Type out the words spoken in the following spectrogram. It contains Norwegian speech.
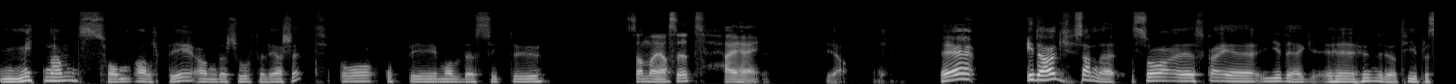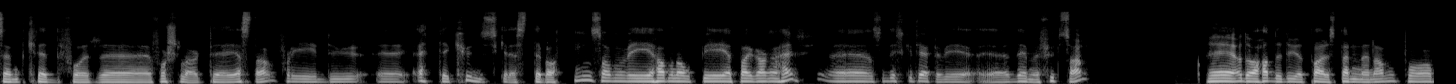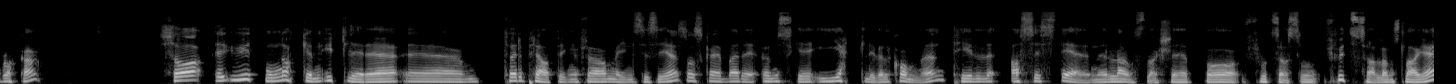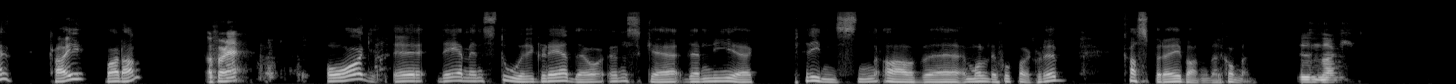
Mitt navn som alltid Anders Solfjell Gjerseth, og oppe i Molde sitter du Sander Gjerseth, hei hei. Ja. Eh, I dag, Sander, så eh, skal jeg gi deg 110 eh, kred for eh, forslag til gjester. Fordi du, eh, etter kunstgressdebatten som vi havna opp i et par ganger her, eh, så diskuterte vi det med futsal. Eh, og da hadde du et par spennende navn på blokka. Så eh, uten noen ytterligere eh, tørrprating fra min side, så skal jeg bare ønske hjertelig velkommen til assisterende landslagssjef på futsallandslaget, Kai Bardal. Takk for det. Og eh, det er med en stor glede å ønske den nye prinsen av eh, Molde fotballklubb, Kasper Øyvand, velkommen. Tusen takk.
